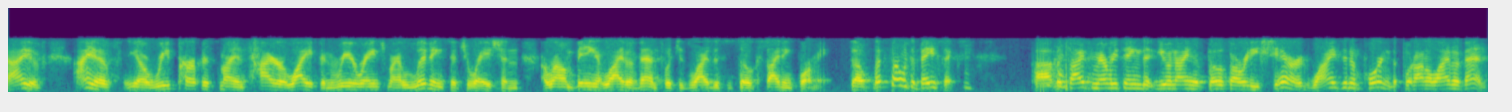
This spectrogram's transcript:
I have, I have, you know, repurposed my entire life and rearranged my living situation around being at live events, which is why this is so exciting for me. So let's start with the basics. Uh, aside from everything that you and I have both already shared, why is it important to put on a live event?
